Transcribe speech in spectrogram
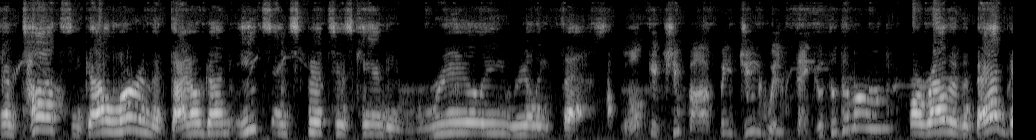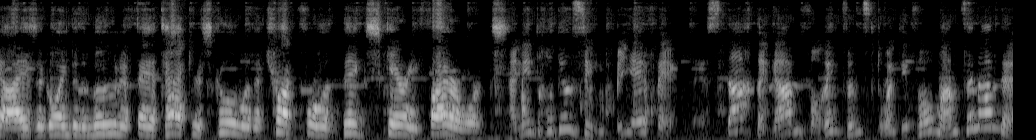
And Tots, you gotta learn that Dino Gun eats and spits his candy really, really fast. Rocket Ship RPG will take you to the moon. Or rather, the bad guys are going to the moon if they attack your school with a truck full of big, scary fireworks. And introducing BFF, Start a gun for infants 24 months and under.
